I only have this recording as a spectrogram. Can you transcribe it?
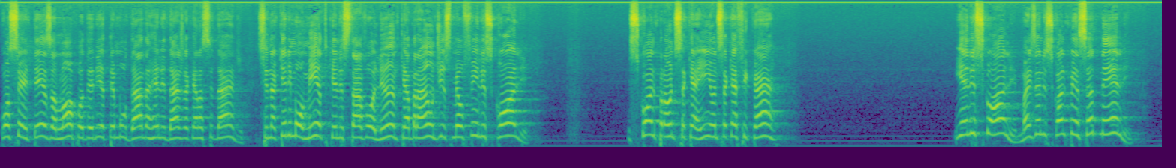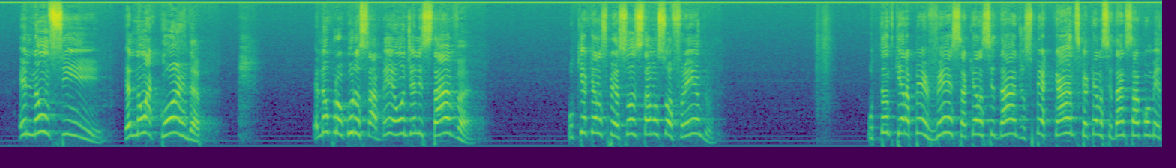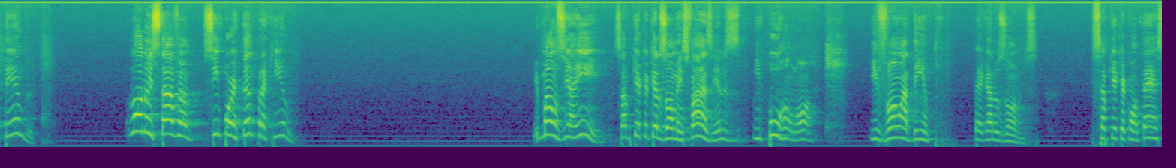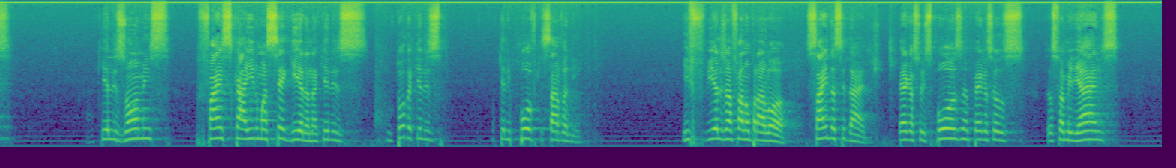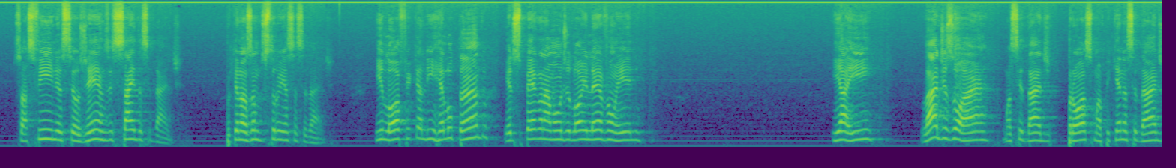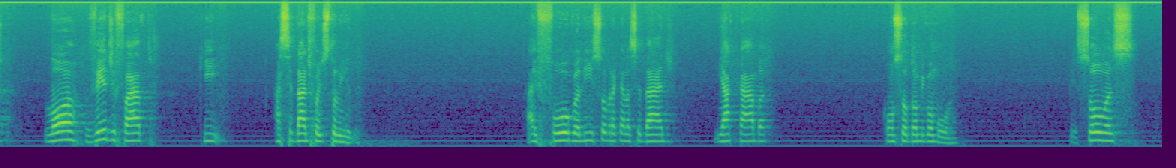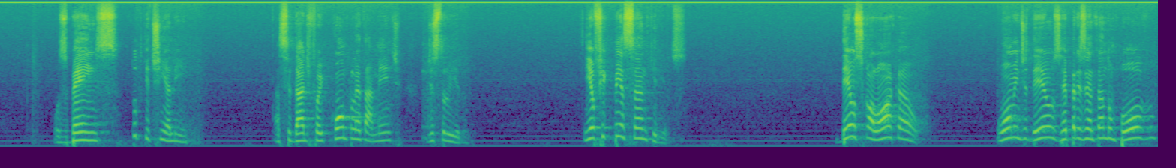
Com certeza, Ló poderia ter mudado a realidade daquela cidade. Se naquele momento que ele estava olhando, que Abraão disse: Meu filho, escolhe. Escolhe para onde você quer ir, onde você quer ficar. E ele escolhe, mas ele escolhe pensando nele. Ele não se. Ele não acorda. Ele não procura saber onde ele estava. O que aquelas pessoas estavam sofrendo o tanto que era perversa aquela cidade, os pecados que aquela cidade estava cometendo. Ló não estava se importando para aquilo. Irmãos, e aí, sabe o que, é que aqueles homens fazem? Eles empurram Ló e vão adentro pegar os homens. E sabe o que, é que acontece? Aqueles homens faz cair uma cegueira naqueles, em todo aqueles, aquele povo que estava ali. E, e eles já falam para Ló: sai da cidade, pega sua esposa, pega seus, seus familiares, suas filhas, seus genros e sai da cidade. Porque nós vamos destruir essa cidade. E Ló fica ali relutando, eles pegam na mão de Ló e levam ele. E aí, lá de Zoar, uma cidade próxima, uma pequena cidade, Ló vê de fato que a cidade foi destruída cai fogo ali sobre aquela cidade e acaba com Sodoma e Gomorra. Pessoas, os bens, tudo que tinha ali. A cidade foi completamente destruída. E eu fico pensando, queridos. Deus coloca o homem de Deus representando um povo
